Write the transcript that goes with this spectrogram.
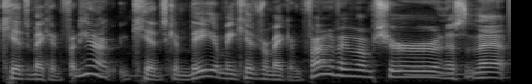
Kids making fun. You know, kids can be. I mean, kids were making fun of him, I'm sure, and this and that.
